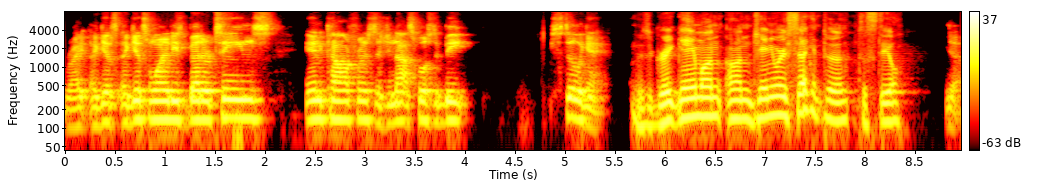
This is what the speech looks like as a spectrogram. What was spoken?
right? Against against one of these better teams in conference that you're not supposed to beat, still a game. There's a great game on on January 2nd to to steal. Yeah.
